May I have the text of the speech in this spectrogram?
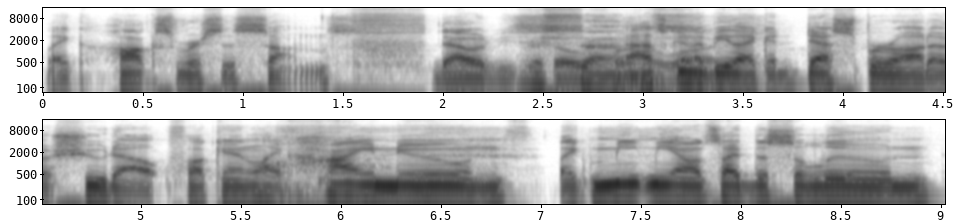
like Hawks versus Suns, That would be The so. Fun that's to gonna be like a desperado shootout. Fucking like high noon. Like meet me outside the saloon.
